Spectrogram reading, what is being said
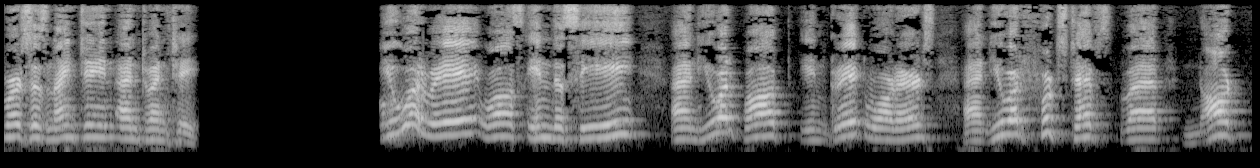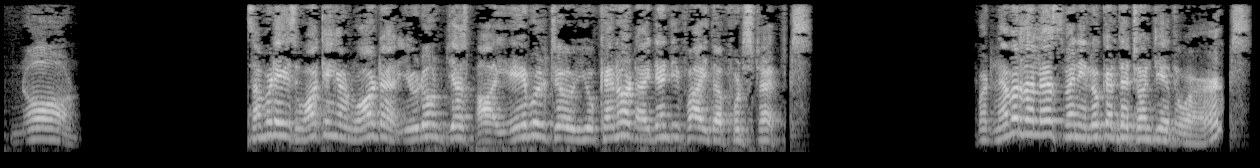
verses 19 and 20. Your way was in the sea, and your path in great waters, and your footsteps were not known. Somebody is walking on water, you don't just are able to, you cannot identify the footsteps. But nevertheless, when you look at the 20th verse,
